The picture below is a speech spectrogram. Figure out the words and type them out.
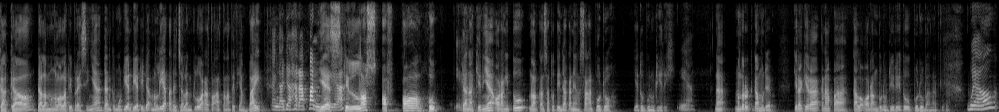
gagal dalam mengelola depresinya dan kemudian dia tidak melihat ada jalan keluar atau alternatif yang baik. Kayak nggak ada harapan Yes, gitu ya. the loss of all hope. Iya. Dan akhirnya orang itu melakukan satu tindakan yang sangat bodoh, yaitu bunuh diri. Iya. Nah, menurut kamu Deb, kira-kira kenapa kalau orang bunuh diri itu bodoh banget gitu? Well,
